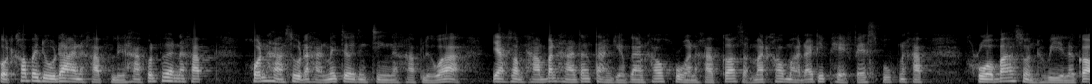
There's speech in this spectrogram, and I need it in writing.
กดเข้าไปดูได้นะครับ หรือหากเพื่อนๆนะครับ ค้นหาสูตรอาหารไม่เจอจริง ๆ นะครับ หรือว่าอยากสอบถามปัญหาต่างๆ เกี่ยวกับการเข้าครัวนะครับ ก็สามารถเข้ามาได้ที่เพจ Facebook นะครับ ครัวบ้านส่วนทวี แล้วก็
